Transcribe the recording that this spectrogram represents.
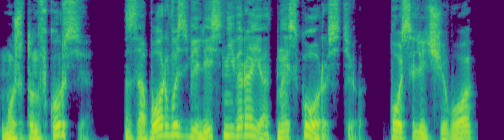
Может, он в курсе?» Забор возвели с невероятной скоростью, после чего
